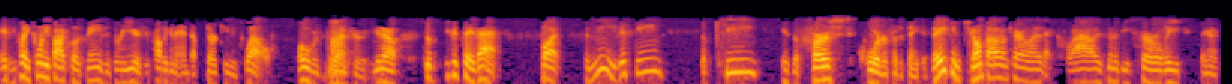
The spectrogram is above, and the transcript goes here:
if you play 25 close games in three years, you're probably going to end up 13 and 12 over the time Yeah. period. You know, so you could say that. But to me, this game, the key is the first quarter for the Saints. If they can jump out on Carolina, that crowd is going to be surly. They're going to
